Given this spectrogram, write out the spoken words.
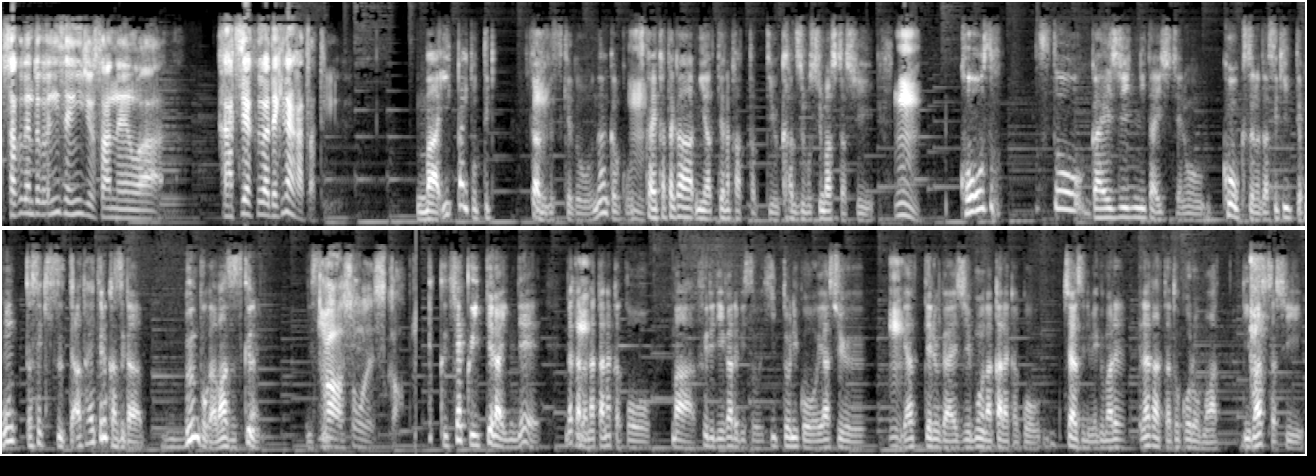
昨年とか2023年は活躍ができなかったという。まあ、いっぱい取ってきたんですけど、うん、なんかこう、使い方が見合ってなかったっていう感じもしましたし、うん。高卒と外人に対してのコークスの打席って、本打席数って与えてる数が、分母がまず少ない。ああ、そうですか。100いってないんで、だからなかなかこう、うん、まあ、フレディ・ガルビスを筆頭にこう野手やってる外人もなかなかこう、チャンスに恵まれなかったところもありましたし、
